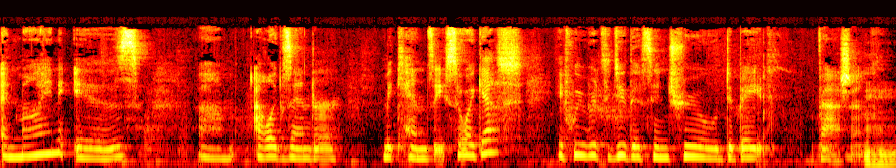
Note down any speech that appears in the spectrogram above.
And mine is um, Alexander Mackenzie. So I guess if we were to do this in true debate fashion. Mm-hmm.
